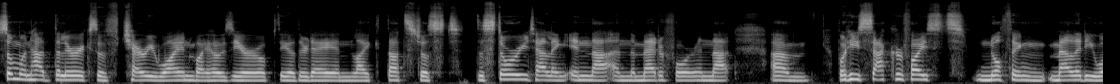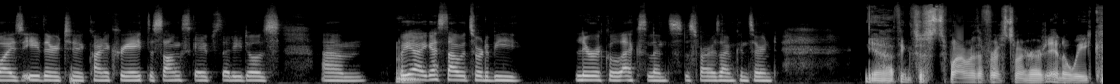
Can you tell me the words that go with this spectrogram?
someone had the lyrics of Cherry Wine by Hozier up the other day, and like that's just the storytelling in that and the metaphor in that. Um, but he sacrificed nothing melody wise either to kind of create the songscapes that he does. Um, but yeah, hmm. I guess that would sort of be lyrical excellence, as far as I'm concerned. Yeah, I think just when I the first time I heard "In a Week"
